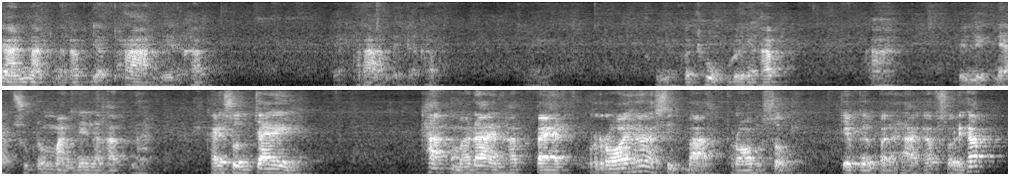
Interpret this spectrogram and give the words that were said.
งานหนักนะครับ อย่าพลาดเลยนะครับ อย่าพลาดเลยนะครับ ก็ถูกด้วยนะครับอะเป็นเหล็กแหนบชุบน้ำมันนี่นะครับนะใครสนใจทักมาได้นะครับ 850 บาทพร้อมส่งเก็บเงินปลายทางครับ สวัสดีครับ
